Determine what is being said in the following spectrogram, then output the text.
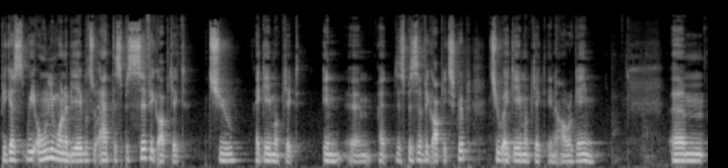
because we only want to be able to add the specific object to a game object in um, a, the specific object script to a game object in our game. Um,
